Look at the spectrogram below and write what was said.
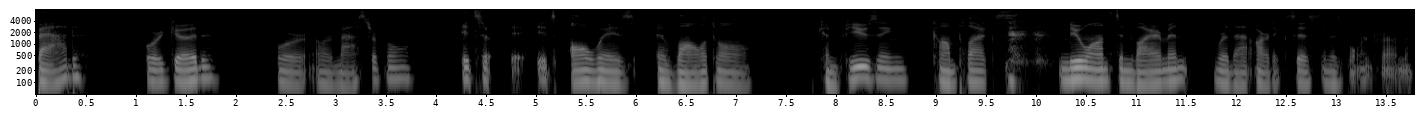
bad or good or or masterful, it's a, i- it's always a volatile, confusing, complex, nuanced environment where that art exists and is born from.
